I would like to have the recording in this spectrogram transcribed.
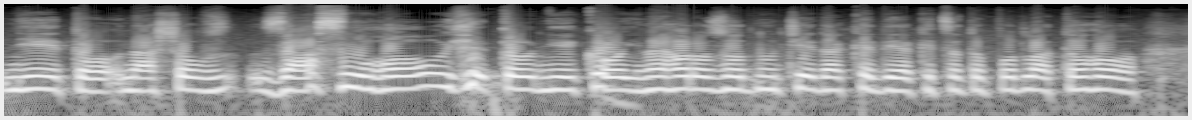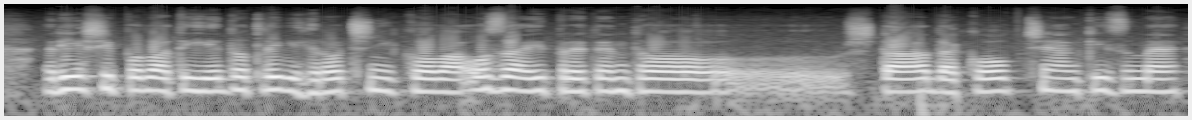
nie je to našou zásluhou, je to niekoho iného rozhodnutie, kedy, a keď sa to podľa toho rieši podľa tých jednotlivých ročníkov a ozaj pre tento štát ako občianky sme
